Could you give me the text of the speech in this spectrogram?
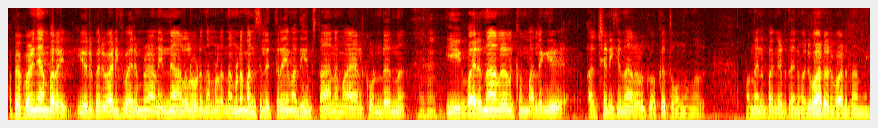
അപ്പോൾ എപ്പോഴും ഞാൻ പറയും ഈ ഒരു പരിപാടിക്ക് വരുമ്പോഴാണ് ഇന്ന ആളുകളോട് നമ്മൾ നമ്മുടെ മനസ്സിൽ ഇത്രയും അധികം സ്ഥാനം അയാൾക്കുണ്ടെന്ന് ഈ വരുന്ന ആളുകൾക്കും അല്ലെങ്കിൽ അത് ക്ഷണിക്കുന്ന ആളുകൾക്കും ഒക്കെ തോന്നുന്നത്. ഒന്നിനും പങ്കെടുത്തതിനും ഒരുപാട് ഒരുപാട് നന്ദി.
